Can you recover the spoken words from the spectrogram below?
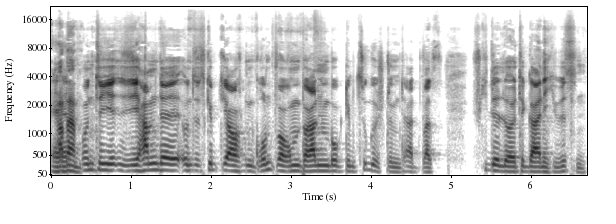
Äh, Aber Und sie, sie haben de, und es gibt ja auch einen Grund, warum Brandenburg dem zugestimmt hat, was viele Leute gar nicht wissen.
